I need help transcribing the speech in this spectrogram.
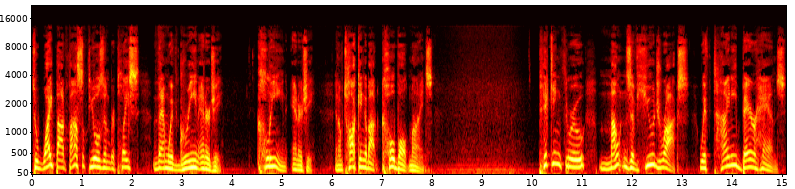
To wipe out fossil fuels and replace them with green energy, clean energy. And I'm talking about cobalt mines. Picking through mountains of huge rocks with tiny bare hands,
